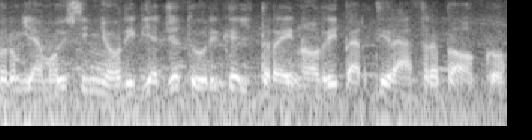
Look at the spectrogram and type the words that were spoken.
Informiamo i signori viaggiatori che il treno ripartirà tra poco.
